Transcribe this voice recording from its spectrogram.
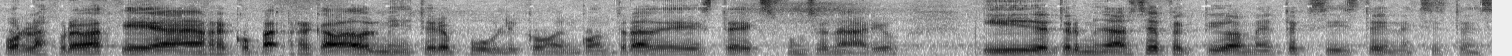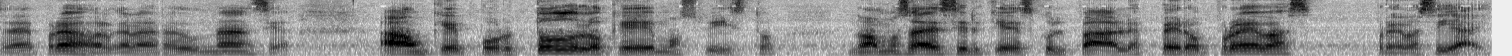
por las pruebas que ha recabado el Ministerio Público en contra de este exfuncionario y determinar si efectivamente existe inexistencia de pruebas, valga la redundancia. Aunque por todo lo que hemos visto, no vamos a decir que es culpable, pero pruebas, pruebas sí hay.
